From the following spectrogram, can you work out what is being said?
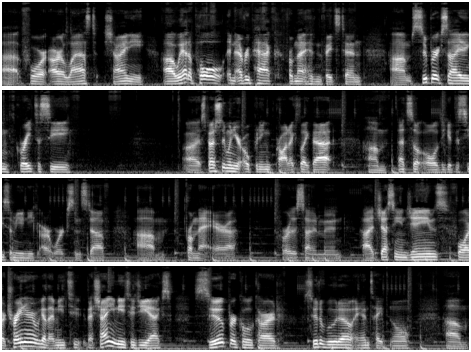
uh, for our last shiny. Uh, we had a pull in every pack from that Hidden Fates 10. Um, super exciting, great to see, uh, especially when you're opening products like that. Um, that's so old, you get to see some unique artworks and stuff um, from that era for the Sun and Moon. Uh, Jessie and James, full art trainer. We got that Mewtwo, that shiny Mewtwo GX, super cool card. Sudowoodo and Type Null, um,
